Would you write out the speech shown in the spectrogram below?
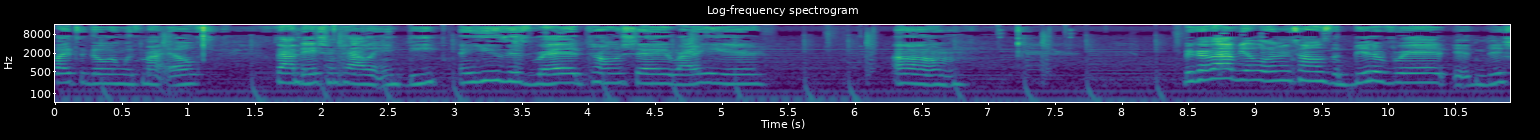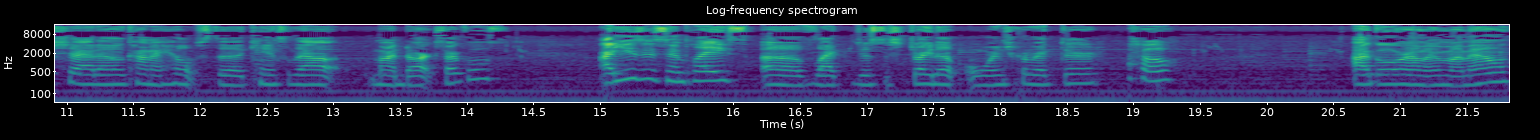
like to go in with my e.l.f. foundation palette in deep and use this red tone shade right here. Um, because I have yellow undertones, the bit of red in this shadow kind of helps to cancel out my dark circles. I use this in place of like just a straight up orange corrector. So I go around in my mouth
